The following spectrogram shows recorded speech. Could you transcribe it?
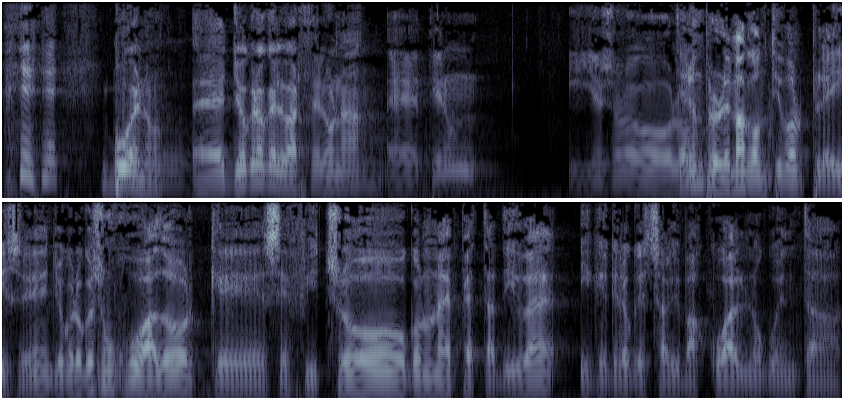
Bueno, eh, yo creo que el Barcelona eh, tiene un... Y eso lo... lo- Tiene un problema con Tibor Place, ¿eh? Yo creo que es un jugador que se fichó con unas expectativas y que creo que Xavi Pascual no cuenta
